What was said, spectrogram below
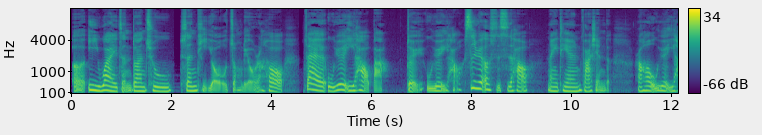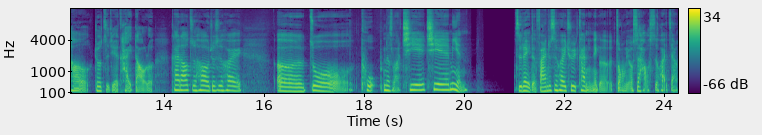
呃，意外诊断出身体有肿瘤，然后在五月一号吧，对，五月一号，四月二十四号那一天发现的，然后五月一号就直接开刀了，开刀之后就是会呃做破那什么切切面。之类的，反正就是会去看你那个肿瘤是好是坏这样。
